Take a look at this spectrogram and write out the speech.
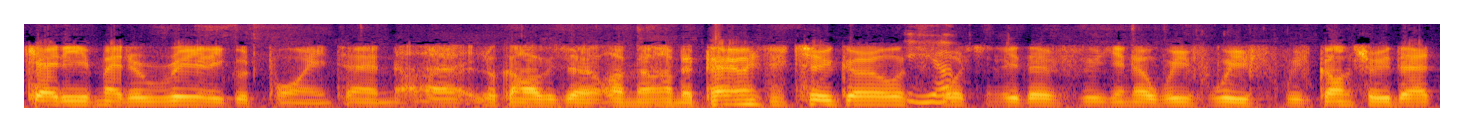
Katie, you've made a really good point. And uh, look, I was a, I'm, a, I'm a parent of two girls. Yep. Fortunately, they've you know we've we've we've gone through that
